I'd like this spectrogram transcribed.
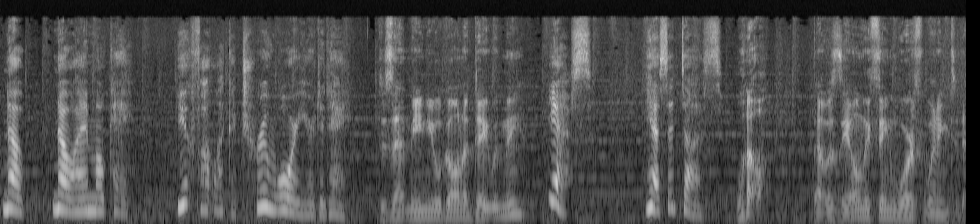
No, no, I'm okay. You fought like a true warrior today. Does that mean you'll go on a date with me? Yes. Yes, it does. Well, that was the only thing worth winning today.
